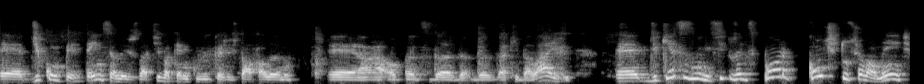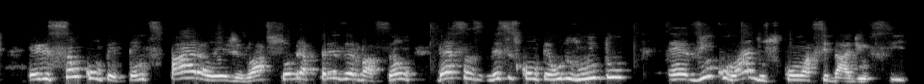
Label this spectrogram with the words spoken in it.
é, de competência legislativa, que era inclusive que a gente estava falando é, antes da, da, daqui da live, é, de que esses municípios, eles por, constitucionalmente, eles são competentes para legislar sobre a preservação dessas, desses conteúdos muito é, vinculados com a cidade em si,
